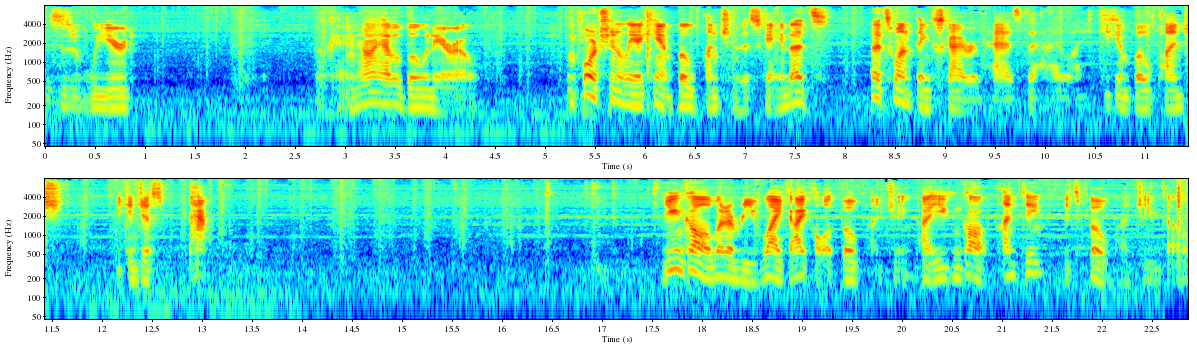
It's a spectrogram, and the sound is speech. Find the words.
This is weird. Okay, now I have a bow and arrow. Unfortunately, I can't bow punch in this game. That's that's one thing Skyrim has that I like. You can bow punch. You can just pow. You can call it whatever you like. I call it bow punching. Uh, you can call it punting. It's bow punching, though.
